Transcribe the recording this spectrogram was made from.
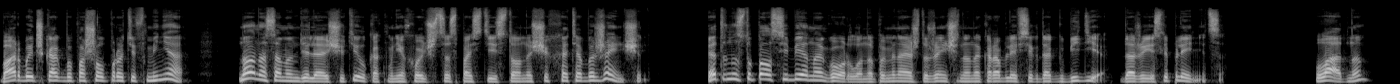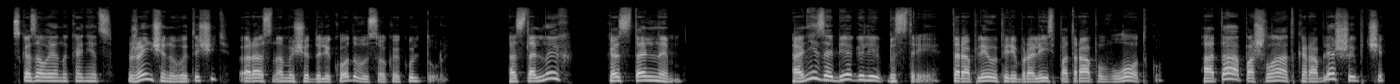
Барбейдж как бы пошел против меня, но на самом деле ощутил, как мне хочется спасти стонущих хотя бы женщин. Это наступал себе на горло, напоминая, что женщина на корабле всегда к беде, даже если пленница. «Ладно», — сказал я наконец, — «женщину вытащить, раз нам еще далеко до высокой культуры. Остальных — к остальным». Они забегали быстрее, торопливо перебрались по трапу в лодку, а та пошла от корабля шибче,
